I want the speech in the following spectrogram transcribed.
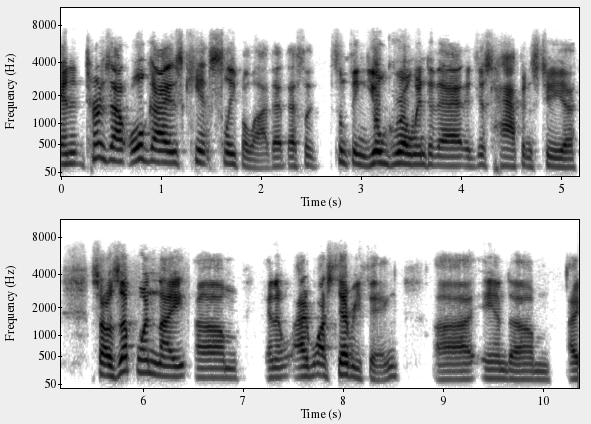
and it turns out old guys can't sleep a lot. That that's like something you'll grow into. That it just happens to you. So I was up one night. Um, and I watched everything. Uh, and um, I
